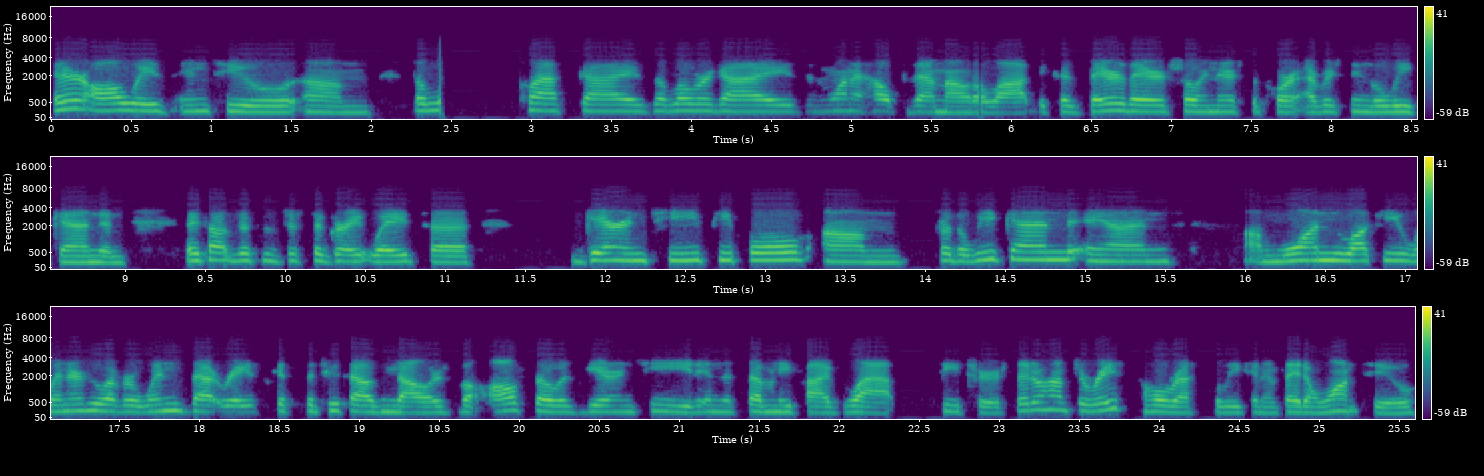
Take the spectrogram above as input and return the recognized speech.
they're always into um, the class guys, the lower guys, and want to help them out a lot because they're there showing their support every single weekend. And they thought this is just a great way to guarantee people um, for the weekend and um, one lucky winner, whoever wins that race, gets the $2,000, but also is guaranteed in the 75 lap feature. So they don't have to race the whole rest of the weekend if they don't want to.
